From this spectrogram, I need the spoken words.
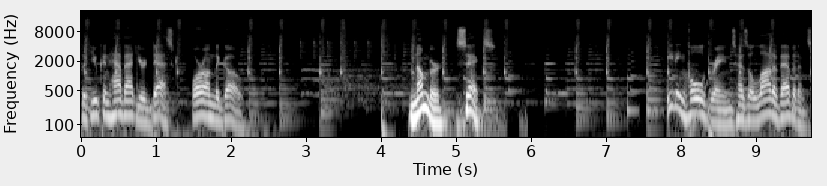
that you can have at your desk or on the go. Number 6. Eating whole grains has a lot of evidence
